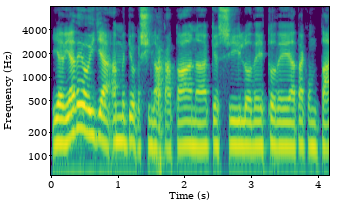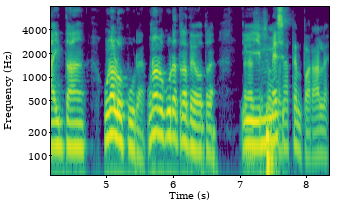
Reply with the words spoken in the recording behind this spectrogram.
Y a día de hoy ya han metido que si la katana, que si lo de esto de Attack on Titan. Una locura, una locura tras de otra. Pero y me, cosas temporales.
